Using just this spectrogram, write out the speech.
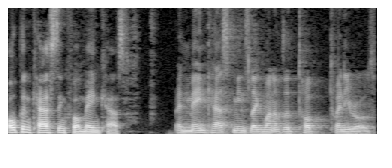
open casting for main cast. And main cast means like one of the top 20 roles.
